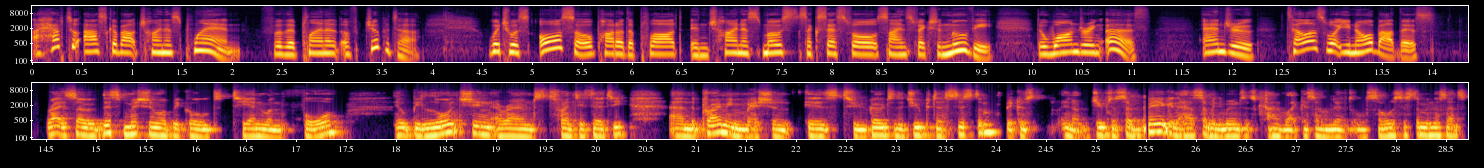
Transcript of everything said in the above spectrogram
I have to ask about China's plan for the planet of Jupiter, which was also part of the plot in China's most successful science fiction movie, The Wandering Earth. Andrew, tell us what you know about this. Right. So, this mission will be called Tianwen 4 It'll be launching around 2030, and the primary mission is to go to the Jupiter system because you know Jupiter's so big and it has so many moons. It's kind of like its own little solar system in a sense.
